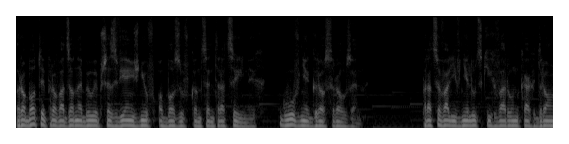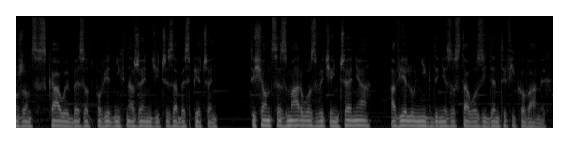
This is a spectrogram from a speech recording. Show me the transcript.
Roboty prowadzone były przez więźniów obozów koncentracyjnych, głównie Gross-Rosen. Pracowali w nieludzkich warunkach, drążąc skały bez odpowiednich narzędzi czy zabezpieczeń. Tysiące zmarło z wycieńczenia, a wielu nigdy nie zostało zidentyfikowanych.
